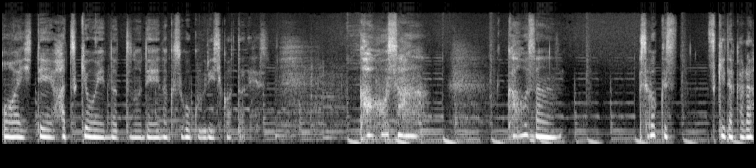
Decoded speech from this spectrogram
お会いして初共演だったのでなんかすごく嬉しかったです。かほさん。かほさんすごく好きだから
